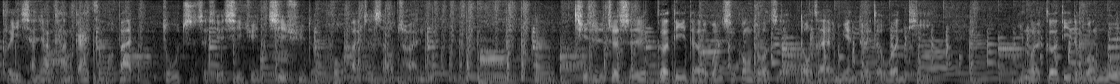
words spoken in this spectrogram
可以想想看该怎么办，阻止这些细菌继续的破坏这艘船。其实这是各地的文史工作者都在面对的问题，因为各地的文物，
